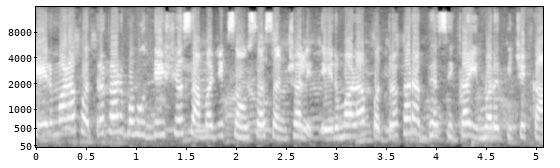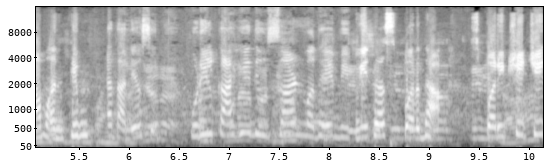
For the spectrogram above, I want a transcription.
एरमाळा पत्रकार बहुउद्देशीय सामाजिक संस्था संचालित एरमाळा पत्रकार अभ्यासिका इमारतीचे काम अंतिम करण्यात आले असून पुढील काही दिवसांमध्ये विविध स्पर्धा परीक्षेची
